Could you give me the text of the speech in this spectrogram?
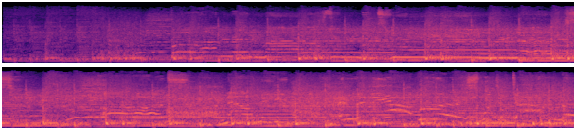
400 miles in between us. Our hearts now meet in Minneapolis. Would you doubt me?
